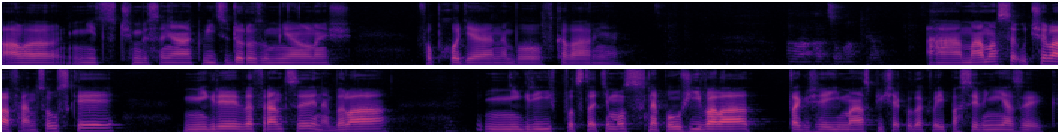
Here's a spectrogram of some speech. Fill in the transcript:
ale nic, čím by se nějak víc dorozuměl, než v obchodě nebo v kavárně. A, a co matka? A máma se učila francouzsky, nikdy ve Francii nebyla, nikdy ji v podstatě moc nepoužívala, takže ji má spíš jako takový pasivní jazyk.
